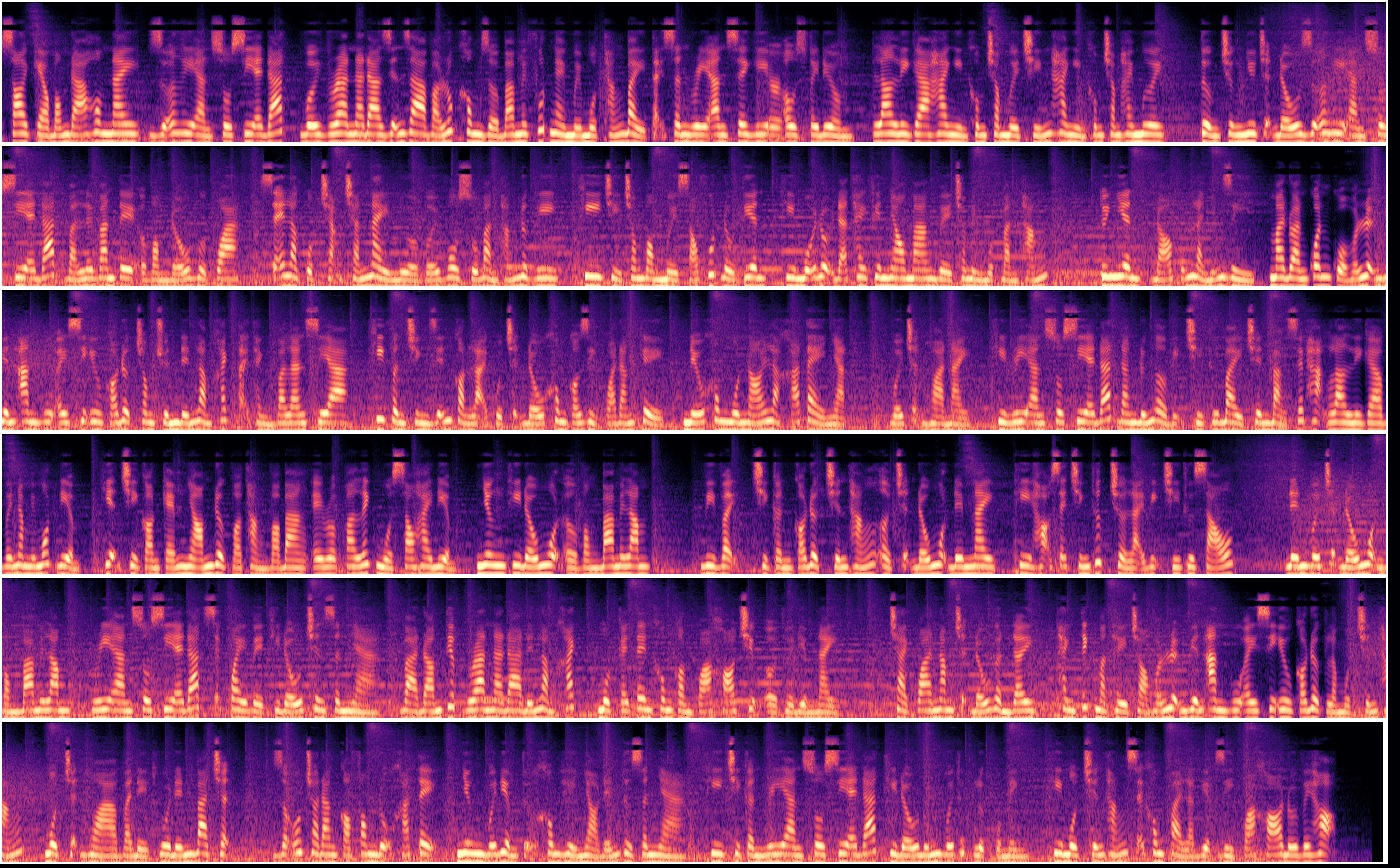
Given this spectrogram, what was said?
Soi kèo bóng đá hôm nay giữa Real Sociedad với Granada diễn ra vào lúc 0 giờ 30 phút ngày 11 tháng 7 tại sân Real Seguirao Stadium, La Liga 2019-2020. Tưởng chừng như trận đấu giữa Real Sociedad và Levante ở vòng đấu vừa qua sẽ là cuộc chạm trán này lừa với vô số bàn thắng được ghi, khi chỉ trong vòng 16 phút đầu tiên thì mỗi đội đã thay phiên nhau mang về cho mình một bàn thắng. Tuy nhiên, đó cũng là những gì mà đoàn quân của huấn luyện viên Angu ACU có được trong chuyến đến làm khách tại thành Valencia, khi phần trình diễn còn lại của trận đấu không có gì quá đáng kể, nếu không muốn nói là khá tẻ nhạt. Với trận hòa này, thì Real Sociedad đang đứng ở vị trí thứ 7 trên bảng xếp hạng La Liga với 51 điểm, hiện chỉ còn kém nhóm được vào thẳng vào bảng Europa League mùa sau 2 điểm, nhưng thi đấu muộn ở vòng 35. Vì vậy, chỉ cần có được chiến thắng ở trận đấu muộn đêm nay, thì họ sẽ chính thức trở lại vị trí thứ 6. Đến với trận đấu muộn vòng 35, Real Sociedad sẽ quay về thi đấu trên sân nhà và đón tiếp Granada đến làm khách, một cái tên không còn quá khó chịu ở thời điểm này. Trải qua 5 trận đấu gần đây, thành tích mà thầy trò huấn luyện viên Angu ACU có được là một chiến thắng, một trận hòa và để thua đến 3 trận. Dẫu cho đang có phong độ khá tệ, nhưng với điểm tựa không hề nhỏ đến từ sân nhà, thì chỉ cần Real Sociedad thi đấu đúng với thực lực của mình, thì một chiến thắng sẽ không phải là việc gì quá khó đối với họ.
